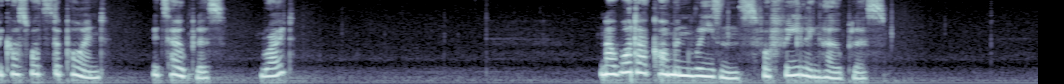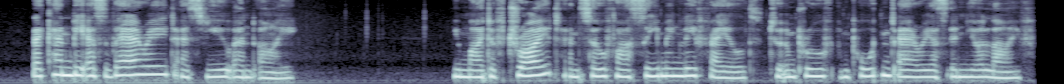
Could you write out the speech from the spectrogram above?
Because what's the point? It's hopeless, right? Now, what are common reasons for feeling hopeless? They can be as varied as you and I. You might have tried and so far seemingly failed to improve important areas in your life,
